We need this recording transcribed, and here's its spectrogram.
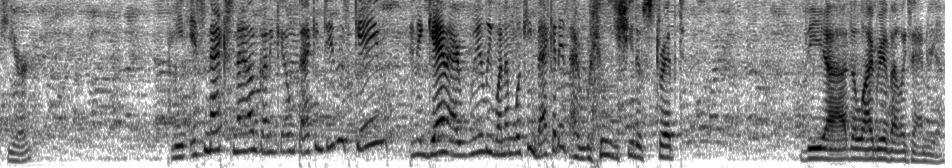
here. I mean, is Max now gonna go back into this game? And again, I really, when I'm looking back at this, I really should have stripped the uh, the Library of Alexandria.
